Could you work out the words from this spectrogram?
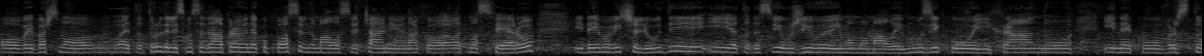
ovaj baš smo eto trudili smo se da napravimo neku posebnu malo svečaniju onako atmosferu i da ima više ljudi i eto da svi uživaju, imamo malo i muziku i hranu i neku vrstu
